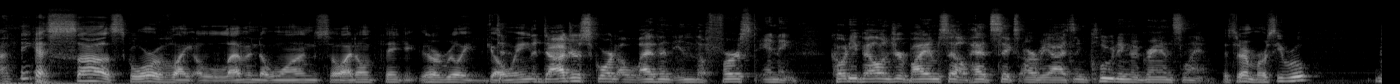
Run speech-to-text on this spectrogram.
I think I saw a score of like eleven to one, so I don't think they're really going. The Dodgers scored 11 in the first inning. Cody Bellinger by himself had six RBIs, including a grand slam. Is there a mercy rule?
